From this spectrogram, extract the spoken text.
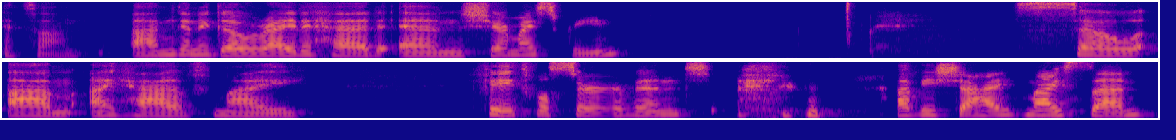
It's on. I'm going to go right ahead and share my screen. So um, I have my faithful servant, Avishai, my son,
